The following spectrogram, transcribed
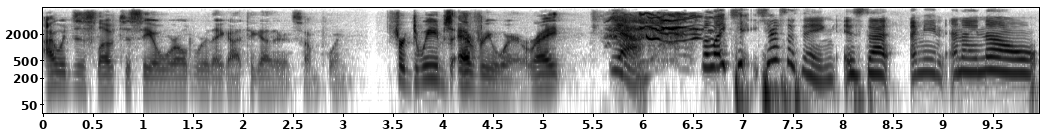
I would just love to see a world where they got together at some point. For dweebs everywhere, right? yeah. But like here's the thing is that I mean and I know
